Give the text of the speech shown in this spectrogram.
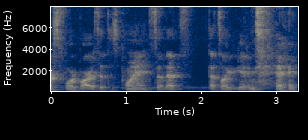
First four bars at this point, so that's that's all you're getting today.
